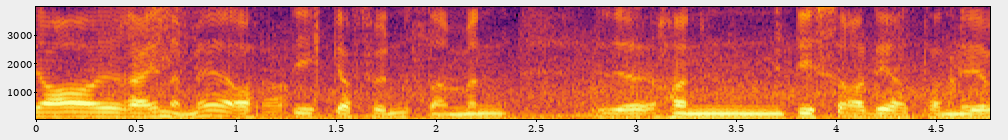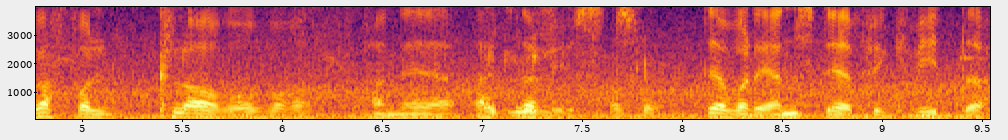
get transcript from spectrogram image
Ja, jeg regner med at de ikke har funnet ham, men eh, han, de sa det at han er i hvert fall klar over at han er etterlyst. Okay. Det var det eneste jeg fikk vite.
